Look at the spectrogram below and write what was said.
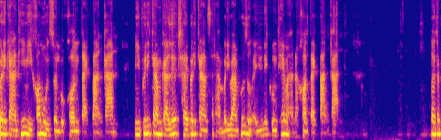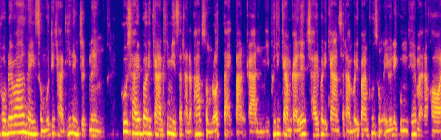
บริการที่มีข้อมูลส่วนบุคคลแตกต่างกัน มีพฤติกรรมการเลือกใช้บริการสถานบริบาลผู้สูงอายุในกรุงเทพมหานครแตกต่างกัน เราจะพบได้ว่าในสมมุติฐานที่ 1.1 ผู้ใช้บริการที่มีสถานภาพสมรสแตกต่างกัน มีพฤติกรรมการเลือกใช้บริการสถานบริบาลผู้สูงอายุในกรุงเทพมหานคร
